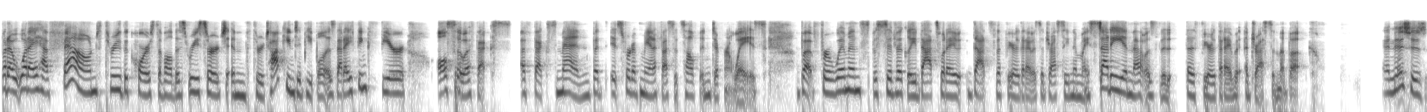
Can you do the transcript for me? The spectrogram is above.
But uh, what I have found through the course of all this research and through talking to people is that I think fear also affects affects men but it sort of manifests itself in different ways but for women specifically that's what i that's the fear that i was addressing in my study and that was the, the fear that i addressed in the book and this is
